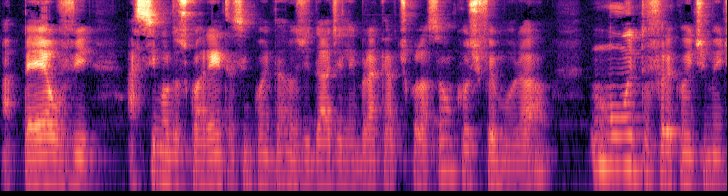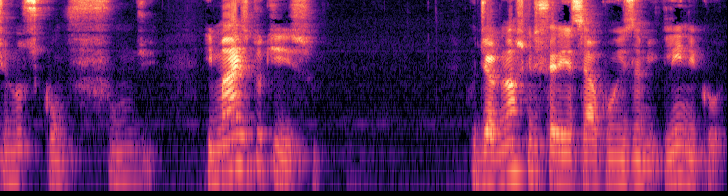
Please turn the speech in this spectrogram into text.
a pelve, acima dos 40, 50 anos de idade, lembrar que a articulação coxofemoral muito frequentemente nos confunde. E mais do que isso, o diagnóstico diferencial com o exame clínico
